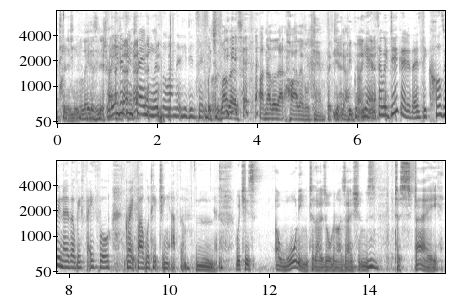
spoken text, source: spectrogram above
acronym. teaching. Leaders in training. Leaders in training was the one that he did say. which is one of those another that high level camp. But keep Yeah, going. keep going. Yeah, so we do go to those because we know there'll be faithful, great Bible teaching at them. Mm. Yeah. Which is a warning to those organisations to stay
